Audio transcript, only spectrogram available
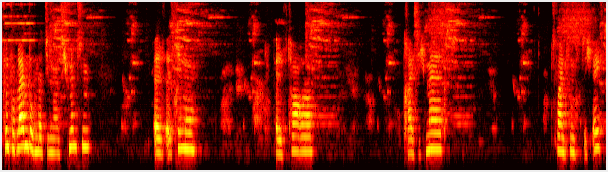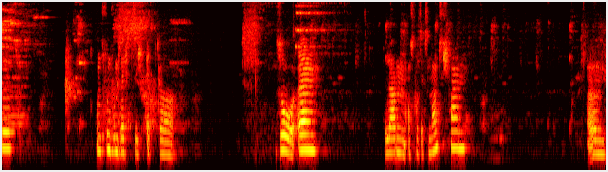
5 verbleibende, 197 Münzen, 11 El Primo, 11 Tara, 30 Max, 52 8-Bit und 65 Edgar. So, ähm, wir laden Oscar 96 rein. Ähm,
